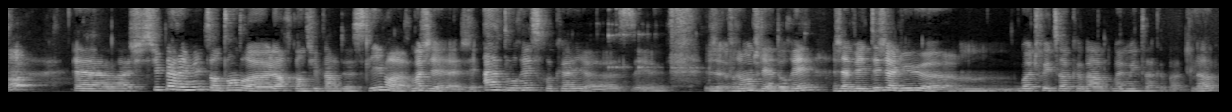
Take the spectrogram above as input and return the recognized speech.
Euh, je suis super émue de t'entendre, euh, Laure, quand tu parles de ce livre. Moi, j'ai adoré ce recueil. euh, je- Vraiment, je l'ai adoré. J'avais déjà lu euh, What We Talk About When We Talk About Love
